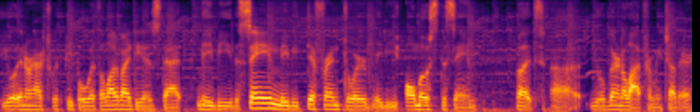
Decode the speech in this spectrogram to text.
You'll interact with people with a lot of ideas that may be the same, maybe different, or maybe almost the same, but uh, you'll learn a lot from each other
